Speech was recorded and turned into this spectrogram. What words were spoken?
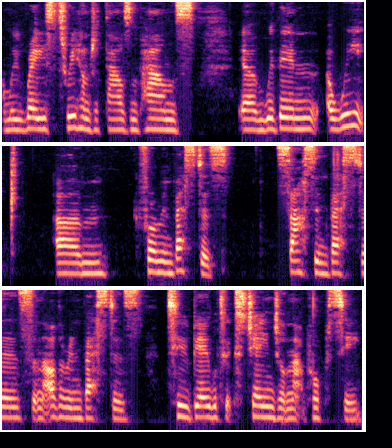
And we raised three hundred thousand um, pounds within a week um, from investors, SSAS investors, and other investors to be able to exchange on that property.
